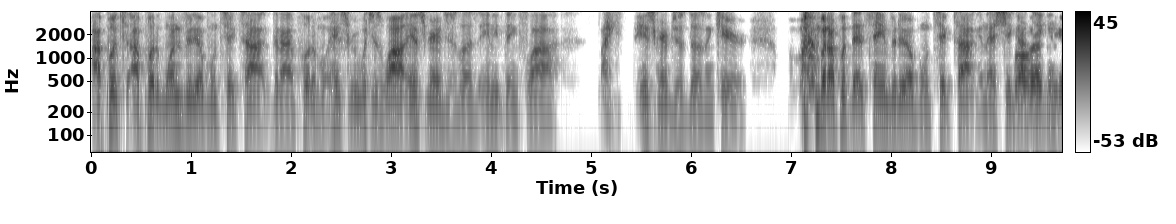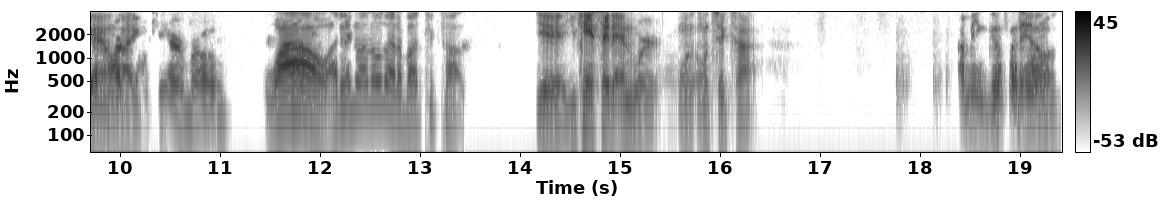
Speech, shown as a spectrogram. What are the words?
I put I put one video up on TikTok that I put up on Instagram, which is wild. Instagram just lets anything fly. Like Instagram just doesn't care. but I put that same video up on TikTok and that shit Bro, got that taken down. Mark Like, don't care, bro. wow. Mark- I did not know that about TikTok. yeah, you can't say the N word on, on TikTok. I mean, good for them. on.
